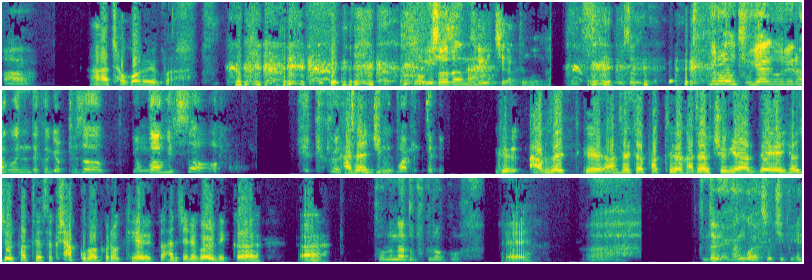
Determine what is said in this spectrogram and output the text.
아 아, 저거를 봐. 여기서는 스위치 같은 건가? 무슨 부끄러운 VR 놀이를 하고 있는데 그 옆에서 연구하고 있어. 그걸 가장 돼. 그 암살, 그 암살자 파트가 가장 중요한데 현실 파트에서 자꾸만 그렇게 딴지를 걸니까, 아, 보는 나도 부끄럽고. 예. 아 근데 왜 간 거야 솔직히?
